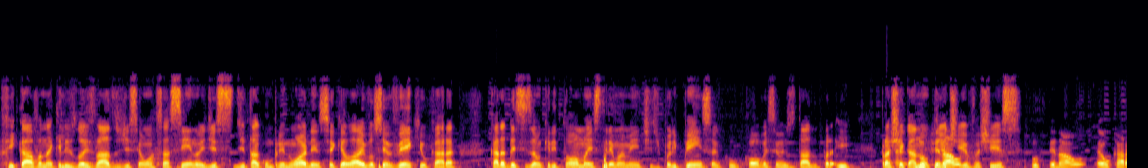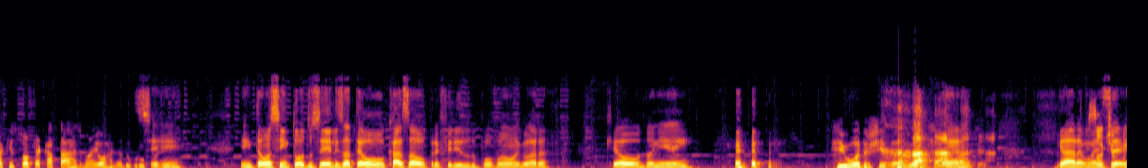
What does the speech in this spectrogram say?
ficava naqueles dois lados de ser um assassino e de estar cumprindo ordem, não sei o que lá, e você vê que o cara, cada decisão que ele toma é extremamente, tipo, ele pensa qual vai ser o resultado pra, e para chegar no, no final- objetivo X. No final, é o cara que sofre a catarse maior, né, do grupo. ali. Então, assim, todos eles, até o casal preferido do povão agora, que é o Donnie E o outro chinelo. É. Cara, Eles mas são tipo é...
